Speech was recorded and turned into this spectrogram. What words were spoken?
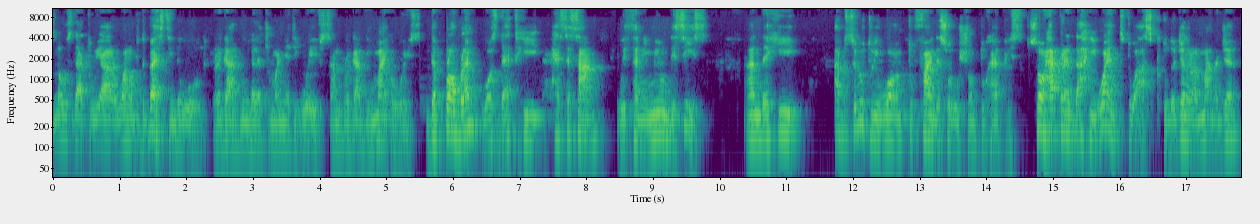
knows that we are one of the best in the world regarding electromagnetic waves and regarding microwaves. The problem was that he has a son with an immune disease and he absolutely want to find a solution to help his. So happened that he went to ask to the general manager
